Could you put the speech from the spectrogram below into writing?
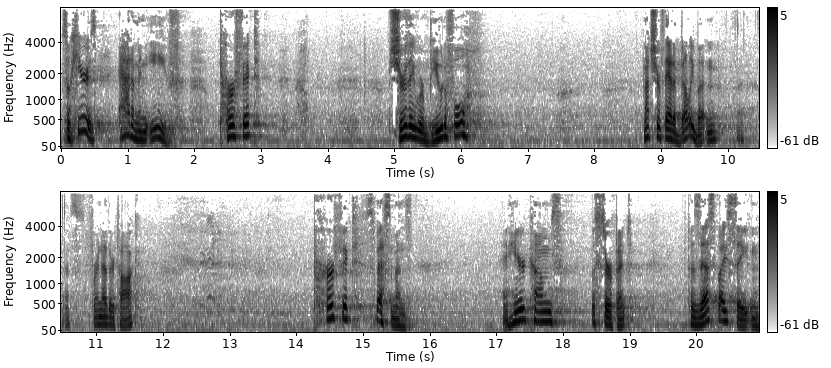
So here is Adam and Eve, perfect, Sure, they were beautiful. Not sure if they had a belly button. That's for another talk. Perfect specimens. And here comes the serpent, possessed by Satan,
